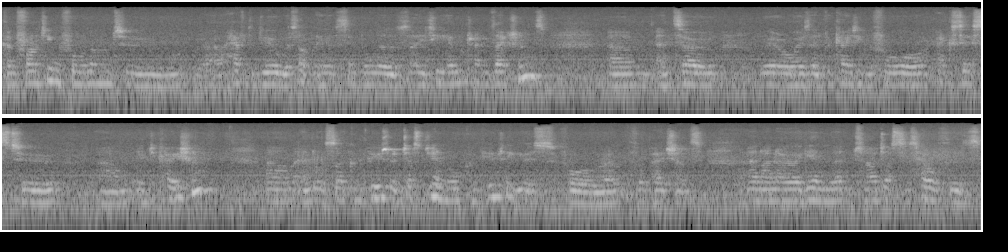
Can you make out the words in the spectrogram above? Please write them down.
confronting for them to uh, have to deal with something as simple as ATM transactions. Um, and so we're always advocating for access to um, education um, and also computer, just general computer use for, uh, for patients. And I know again that uh, Justice Health is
